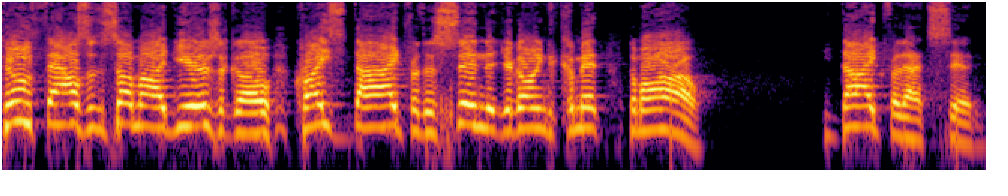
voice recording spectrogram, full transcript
2,000 some odd years ago, Christ died for the sin that you're going to commit tomorrow. He died for that sin.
